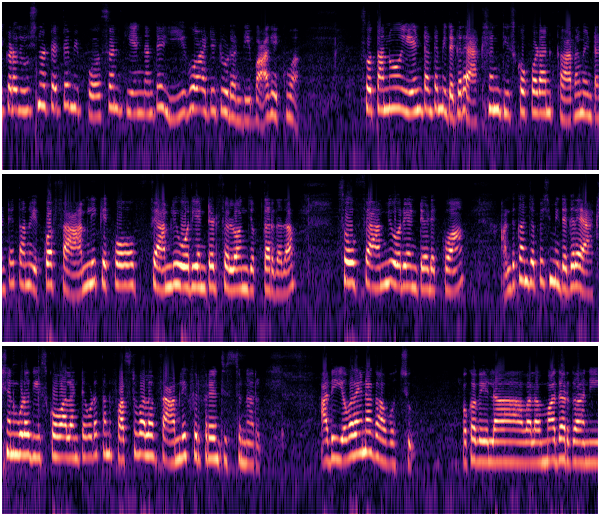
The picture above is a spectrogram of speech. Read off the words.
ఇక్కడ చూసినట్టయితే మీ పర్సన్కి ఏంటంటే ఈగో యాటిట్యూడ్ అండి బాగా ఎక్కువ. సో తను ఏంటంటే మీ దగ్గర యాక్షన్ తీసుకోకపోవడానికి కారణం ఏంటంటే తను ఎక్కువ ఫ్యామిలీకి ఎక్కువ ఫ్యామిలీ ఓరియంటెడ్ ఫెలో అని చెప్తారు కదా. సో ఫ్యామిలీ ఓరియంటెడ్ ఎక్కువ. అందుకని చెప్పేసి మీ దగ్గర యాక్షన్ కూడా తీసుకోవాలంటే కూడా తను ఫస్ట్ వాళ్ళ ఫ్యామిలీకి ప్రిఫరెన్స్ ఇస్తున్నారు. అది ఎవరైనా కావచ్చు. ఒకవేళ వాళ్ళ మదర్ కానీ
